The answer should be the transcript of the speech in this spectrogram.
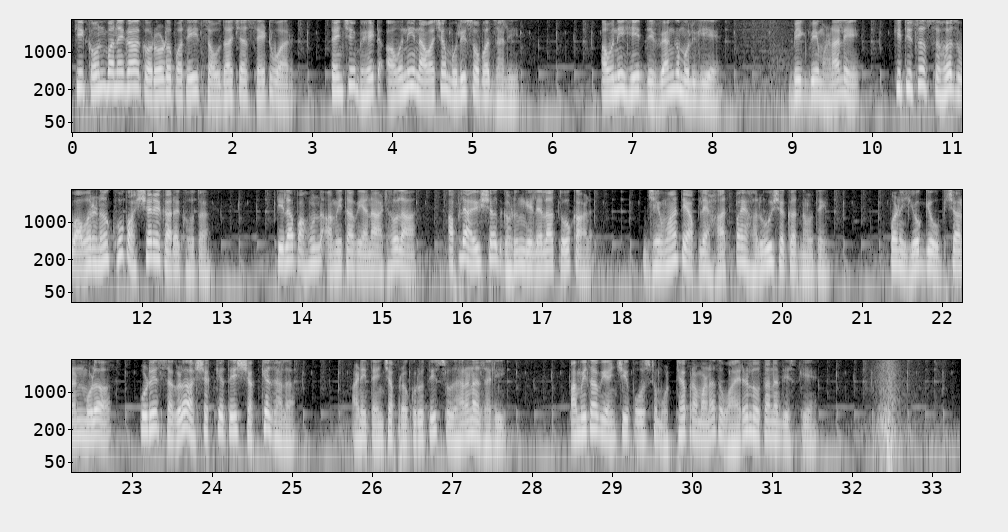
की कौन बनेगा करोडोपती चौदाच्या सेटवर त्यांची भेट अवनी नावाच्या मुलीसोबत झाली. अवनी ही दिव्यांग मुलगी आहे. बिग बी म्हणाले की तिचं सहज वावरणं खूप आश्चर्यकारक होतं. तिला पाहून अमिताभ यांना आठवला आपल्या आयुष्यात घडून गेलेला तो काळ. जेव्हा ते आपले हातपाय हलवू शकत नव्हते. पण योग्य उपचारांमुळं पुढे सगळं अशक्य ते शक्य झालं आणि त्यांच्या प्रकृतीत सुधारणा झाली. अमिताभ यांची पोस्ट मोठ्या प्रमाणात व्हायरल होताना दिसतीये.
